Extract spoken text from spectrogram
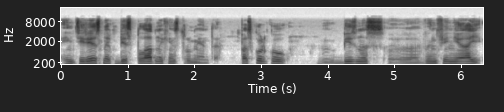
интересных бесплатных инструмента. Поскольку бизнес э, в InfiniEye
